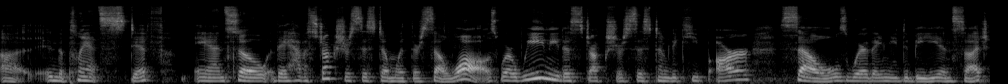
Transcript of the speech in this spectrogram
uh, in the plant stiff. And so they have a structure system with their cell walls where we need a structure system to keep our cells where they need to be and such.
